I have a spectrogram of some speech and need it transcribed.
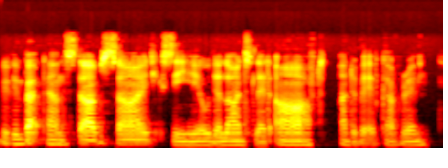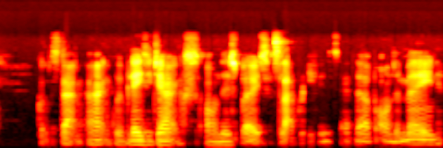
Moving back down the starboard side, you can see here all the lines led aft under a bit of covering. Got the stack pack with lazy jacks on this boat, so slab reefing set up on the main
